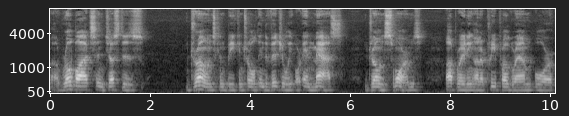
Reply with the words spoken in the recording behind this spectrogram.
uh, robots and just as drones can be controlled individually or en masse, drone swarms operating on a pre-programmed or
